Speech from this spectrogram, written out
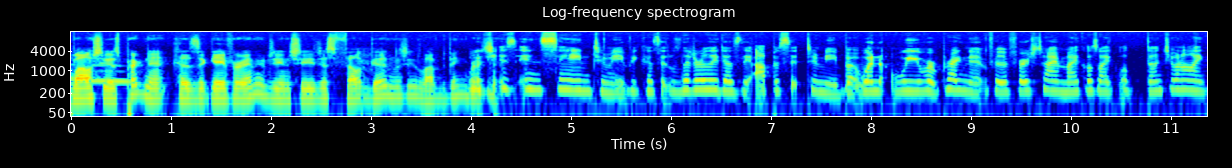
while she was pregnant because it gave her energy and she just felt good and she loved being pregnant. which is insane to me because it literally does the opposite to me. But when we were pregnant for the first time, Michael's like, "Well, don't you want to like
